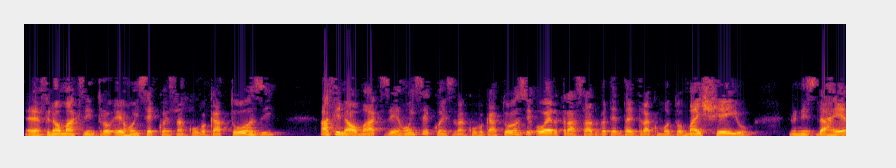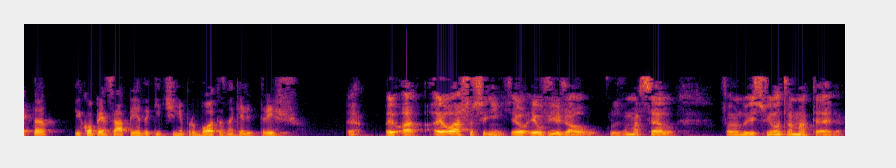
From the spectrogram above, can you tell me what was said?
É, afinal, Max entrou, errou em sequência na curva 14. Afinal, Max errou em sequência na curva 14 ou era traçado para tentar entrar com o motor mais cheio no início da reta e compensar a perda que tinha para o Bottas naquele trecho. É, eu, eu acho o seguinte, eu, eu vi já, inclusive o Marcelo falando isso em outra matéria.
